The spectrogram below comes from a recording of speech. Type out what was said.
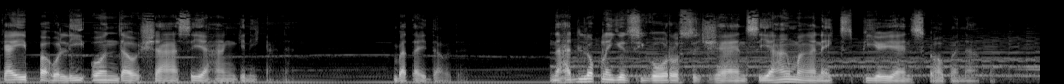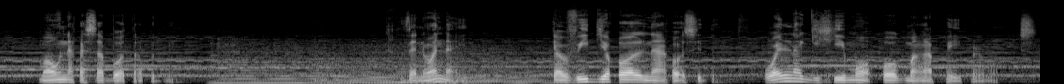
Kay paulion daw siya sa iyahang ginikanan. Batay daw din. Nahadlok na yun siguro si Jen siyang mga na-experience ko ba na ako. Maong nakasabot rapod mi. Then one night, ka-video call na ako si Dave while naghihimo og mga paperworks.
